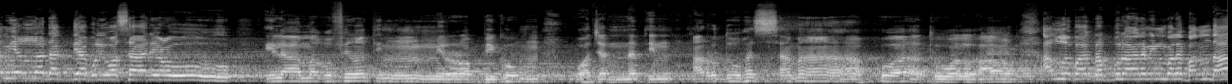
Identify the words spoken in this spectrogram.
আমি আল্লাহ ডাক দিয়া বলি, ওয়াসারিউ আল্লাহ বলে, বান্দা,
